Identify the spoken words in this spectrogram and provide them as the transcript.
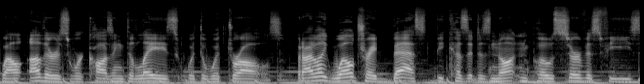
while others were causing delays with the withdrawals. But I like Weltrade best because it does not impose service fees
